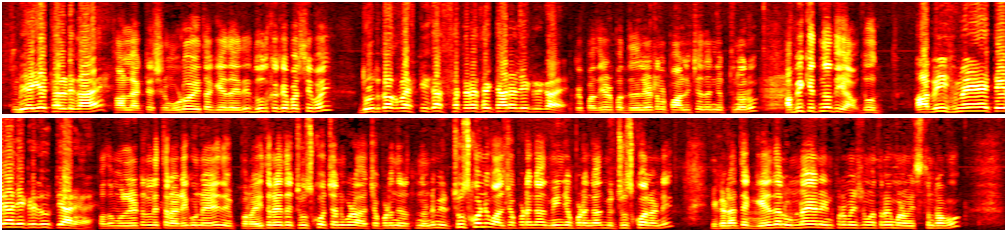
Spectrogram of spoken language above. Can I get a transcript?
भैया ये थर्ड का है थर्ड लैक्टेशन मूडो ही तक ये दूध का कैपेसिटी भाई दूध का कैपेसिटी का सत्रह से अठारह लीटर का है। పదిహేడు పద్దెనిమిది లీటర్లు పాలు ఇచ్చేదని చెప్తున్నారు అభి కిतना దియా దూద్ अभी इसमें तेरह लीटर दूध तैयार है। పదమూడు లీటర్లు అయితే రెడీగా ఉన్నాయి ఇది రైతులు అయితే చూసుకోవచ్చు అని కూడా చెప్పడం జరుగుతుందండి మీరు చూసుకోండి వాళ్ళు చెప్పడం కాదు మేము చెప్పడం కాదు మీరు చూసుకోవాలండి. ఇక్కడ అయితే గేదెలు ఉన్నాయనే ఇన్ఫర్మేషన్ మాత్రమే మనం ఇస్తుంటాము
